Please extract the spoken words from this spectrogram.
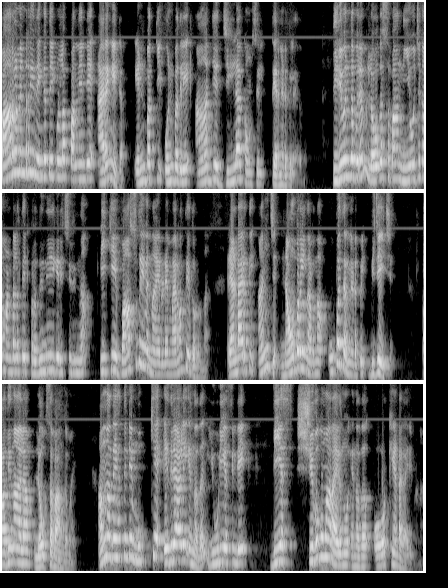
പാർലമെന്ററി രംഗത്തേക്കുള്ള പന്ന്യന്റെ അരങ്ങേറ്റം എൺപത്തി ഒൻപതിലെ ആദ്യ ജില്ലാ കൗൺസിൽ തിരഞ്ഞെടുപ്പിലായിരുന്നു. തിരുവനന്തപുരം ലോകസഭാ നിയോജക മണ്ഡലത്തെ പ്രതിനിധീകരിച്ചിരുന്ന പി കെ വാസുദേവൻ നായരുടെ മരണത്തെ തുടർന്ന് രണ്ടായിരത്തി അഞ്ച് നവംബറിൽ നടന്ന ഉപതെരഞ്ഞെടുപ്പിൽ വിജയിച്ച് പതിനാലാം ലോക്സഭാ അംഗമായി. അന്ന് അദ്ദേഹത്തിന്റെ മുഖ്യ എതിരാളി എന്നത് യു ഡി എഫിന്റെ വി എസ് ശിവകുമാർ ആയിരുന്നു എന്നത് ഓർക്കേണ്ട കാര്യമാണ്.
